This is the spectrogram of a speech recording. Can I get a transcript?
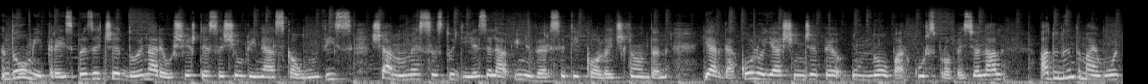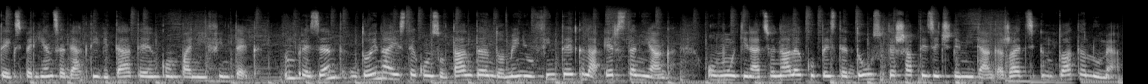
În 2013, Doina reușește să-și împlinească un vis și anume să studieze la University College London, iar de acolo ea și începe un nou parcurs profesional adunând mai multă experiență de activitate în companii fintech. În prezent, Doina este consultantă în domeniul fintech la Ernst Young, o multinațională cu peste 270.000 de angajați în toată lumea.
